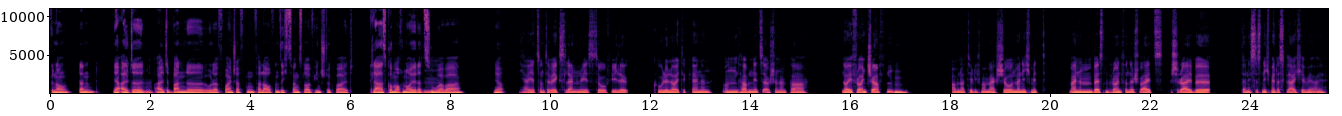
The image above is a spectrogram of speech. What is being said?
Genau. Dann, ja, alte, mhm. alte Bande oder Freundschaften verlaufen sich zwangsläufig ein Stück weit. Klar, es kommen auch neue dazu, mhm. aber ja. Ja, jetzt unterwegs lernen wir so viele coole Leute kennen und haben jetzt auch schon ein paar neue Freundschaften. Mhm. Aber natürlich, man merkt schon, wenn ich mit meinem besten Freund von der Schweiz schreibe, dann ist es nicht mehr das Gleiche, weil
